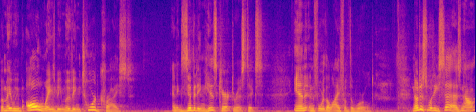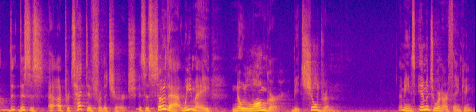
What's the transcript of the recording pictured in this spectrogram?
But may we always be moving toward Christ and exhibiting his characteristics in and for the life of the world. Notice what he says. Now, th- this is a protective for the church. It says, so that we may no longer be children. That means immature in our thinking,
